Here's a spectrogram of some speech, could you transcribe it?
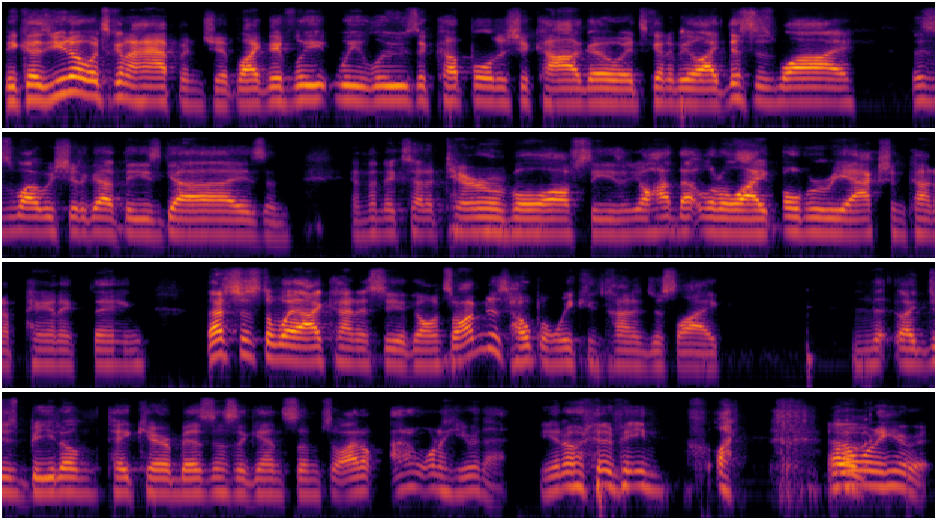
because you know what's going to happen, Chip. Like if we we lose a couple to Chicago, it's going to be like this is why this is why we should have got these guys and and the Knicks had a terrible offseason. You'll have that little like overreaction kind of panic thing. That's just the way I kind of see it going. So I'm just hoping we can kind of just like like just beat them, take care of business against them. So I don't I don't want to hear that. You know what I mean? Like I don't Well, want to hear it.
